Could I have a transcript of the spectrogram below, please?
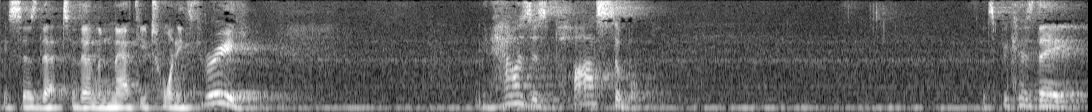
He says that to them in Matthew 23. Mean, how is this possible? It's because they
